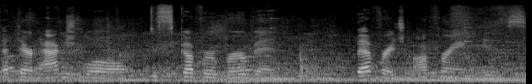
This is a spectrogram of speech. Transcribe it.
that their actual Discover Bourbon beverage offering is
